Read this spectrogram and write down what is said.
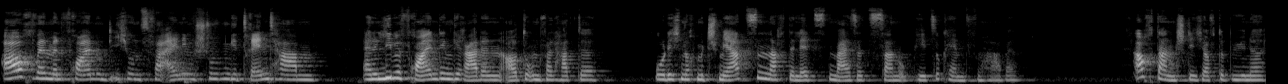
Auch wenn mein Freund und ich uns vor einigen Stunden getrennt haben, eine liebe Freundin gerade einen Autounfall hatte oder ich noch mit Schmerzen nach der letzten Weisheitszahn-OP zu kämpfen habe. Auch dann stehe ich auf der Bühne,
